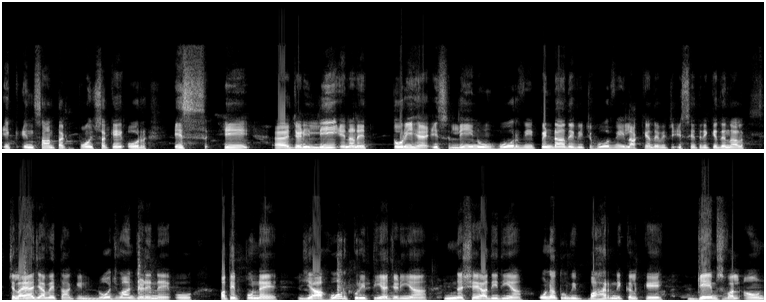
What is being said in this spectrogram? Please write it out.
ਇੱਕ ਇਨਸਾਨ ਤੱਕ ਪਹੁੰਚ ਸਕੇ ਔਰ ਇਸ ਹੀ ਜਿਹੜੀ ਲੀ ਇਹਨਾਂ ਨੇ ਤੋਰੀ ਹੈ, ਇਸ ਲੀ ਨੂੰ ਹੋਰ ਵੀ ਪਿੰਡਾਂ ਦੇ ਵਿੱਚ, ਹੋਰ ਵੀ ਇਲਾਕਿਆਂ ਦੇ ਵਿੱਚ ਇਸੇ ਤਰੀਕੇ ਦੇ ਨਾਲ ਚਲਾਇਆ ਜਾਵੇ ਤਾਂ ਕਿ ਨੌਜਵਾਨ ਜਿਹੜੇ ਨੇ ਉਹ ਪਤਿਤ ਪੁੰਨੇ ਜਾਂ ਹੋਰ ਕੁਰੀਤੀਆਂ ਜਿਹੜੀਆਂ ਨਸ਼ੇ ਆਦਿ ਦੀਆਂ, ਉਹਨਾਂ ਤੋਂ ਵੀ ਬਾਹਰ ਨਿਕਲ ਕੇ ਗੇਮਸ ਵੱਲ ਆਉਣ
